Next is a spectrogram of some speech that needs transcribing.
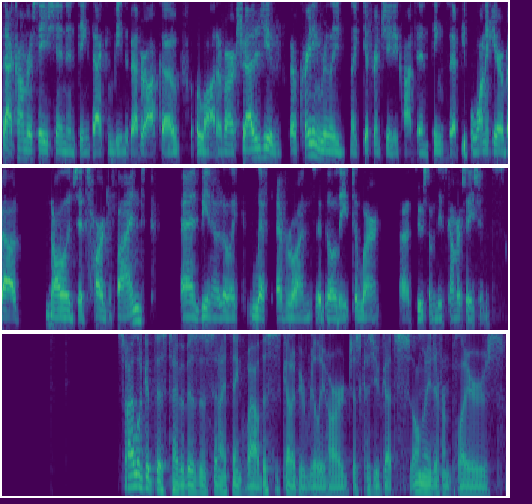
that conversation and think that can be the bedrock of a lot of our strategy of, of creating really like differentiated content, things that people want to hear about, knowledge that's hard to find, and being able to like lift everyone's ability to learn uh, through some of these conversations. So I look at this type of business and I think, wow, this has got to be really hard just because you've got so many different players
